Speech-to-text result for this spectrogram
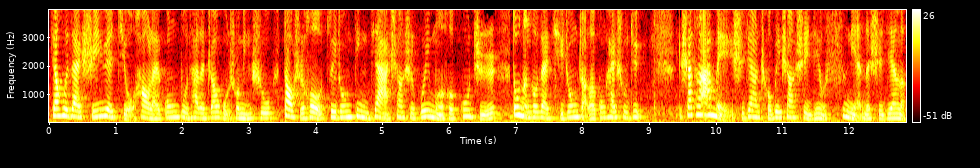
将会在十一月九号来公布它的招股说明书，到时候最终定价、上市规模和估值都能够在其中找到公开数据。沙特阿美实际上筹备上市已经有四年的时间了，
